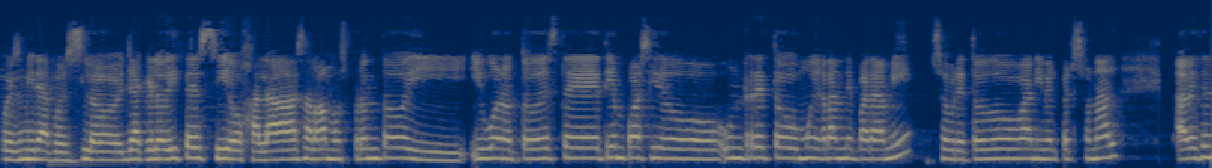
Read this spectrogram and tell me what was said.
Pues mira, pues lo, ya que lo dices, sí, ojalá salgamos pronto y, bueno, todo este tiempo ha sido un reto muy grande para mí, sobre todo a nivel personal. A veces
